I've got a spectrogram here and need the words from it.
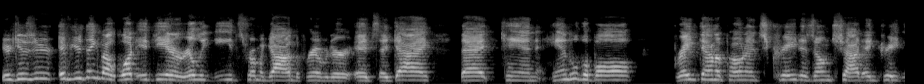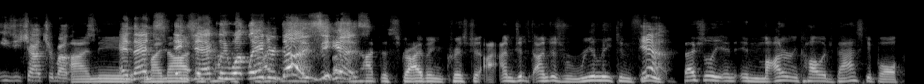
Because you're, if you think about what Indiana really needs from a guy on the perimeter, it's a guy that can handle the ball, break down opponents, create his own shot, and create easy shots from others. I mean, and that's not- exactly what Lander does. am I Yes. not describing Khristian. I, I'm just, I'm just really confused, Yeah. especially in, in modern college basketball.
